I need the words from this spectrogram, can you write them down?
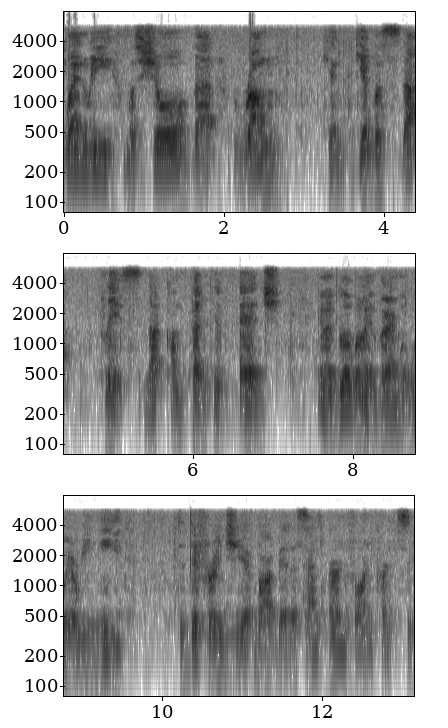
when we must show that rum can give us that place, that competitive edge in a global environment where we need to differentiate Barbados and earn foreign currency.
